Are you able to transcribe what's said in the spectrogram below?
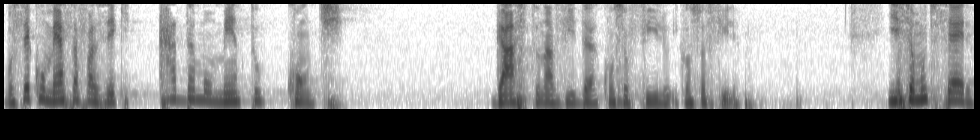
Você começa a fazer que cada momento conte. Gasto na vida com seu filho e com sua filha. E isso é muito sério.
